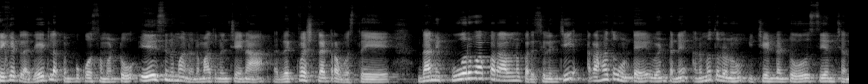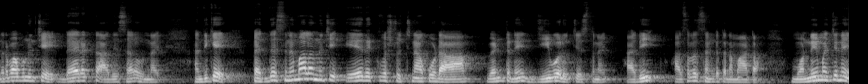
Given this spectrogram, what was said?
టికెట్ల రేట్ల పెంపు కోసమంటూ ఏ సినిమా నిర్మాత నుంచైనా రిక్వెస్ట్ లెటర్ వస్తే దాని పూర్వాపరాలను పరిశీలించి అర్హత ఉంటే వెంటనే అనుమతులను ఇచ్చేయండంటూ సీఎం చంద్రబాబు నుంచే డైరెక్ట్ ఆదేశాలు ఉన్నాయి. అందుకే పెద్ద సినిమాల నుంచి ఏ రిక్వెస్ట్ వచ్చినా కూడా వెంటనే జీవోలు వచ్చేస్తున్నాయి. అది అసలు సంగతి అన్నమాట. మొన్న ఈ మధ్యనే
